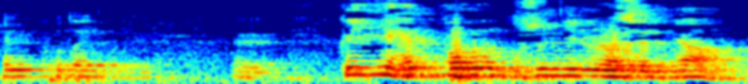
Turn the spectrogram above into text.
헬퍼다. 그이 헬퍼는 무슨 일을 하셨냐?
